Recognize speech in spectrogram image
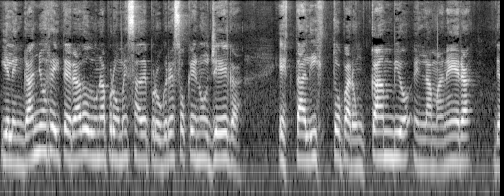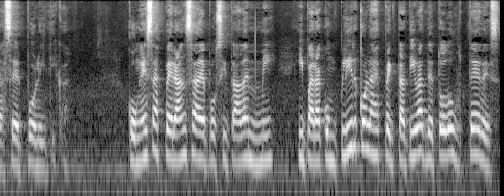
y el engaño reiterado de una promesa de progreso que no llega. Está listo para un cambio en la manera de hacer política con esa esperanza depositada en mí y para cumplir con las expectativas de todos ustedes,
